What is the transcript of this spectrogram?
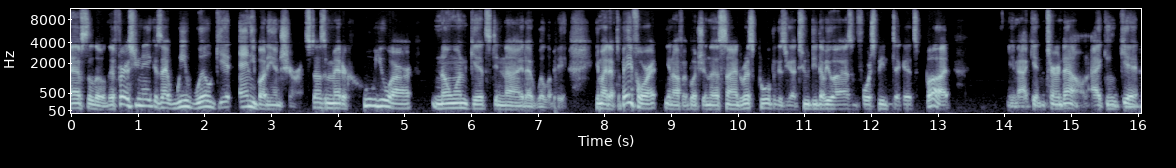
Absolutely. The first unique is that we will get anybody insurance. Doesn't matter who you are. No one gets denied at Willoughby. You might have to pay for it, you know, if I put you in the assigned risk pool because you got two DWIs and four speed tickets, but you're not getting turned down. I can get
